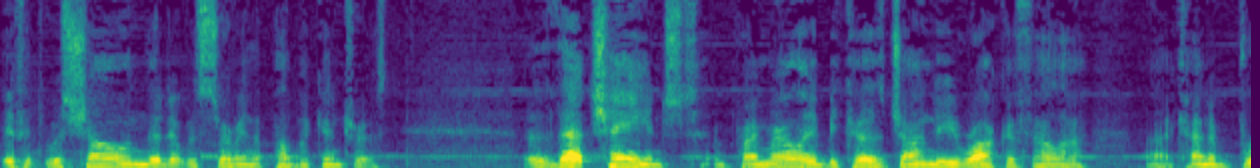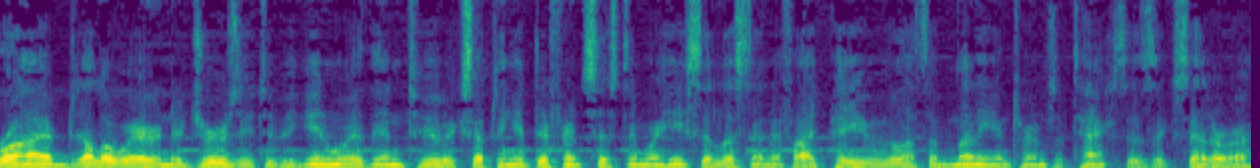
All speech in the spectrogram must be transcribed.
if it was shown that it was serving the public interest. That changed, primarily because John D. Rockefeller uh, kind of bribed Delaware and New Jersey to begin with into accepting a different system where he said, listen, if I pay you lots of money in terms of taxes, et cetera,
